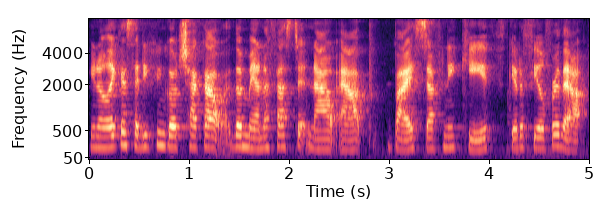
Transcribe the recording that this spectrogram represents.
you know, like I said, you can go check out the Manifest It Now app by Stephanie Keith, get a feel for that.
